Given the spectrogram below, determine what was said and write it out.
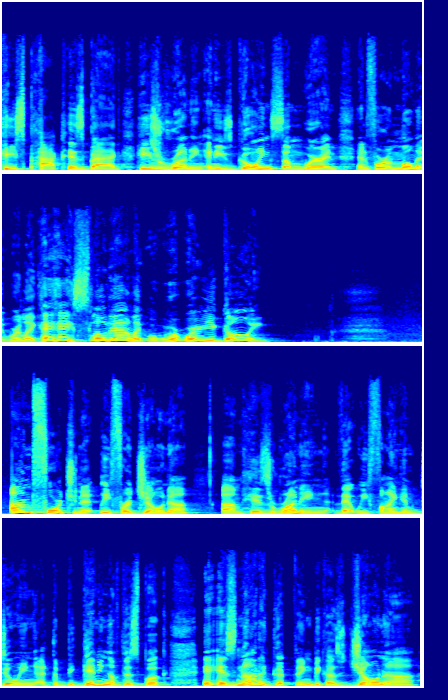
he's packed his bag, he's running, and he's going somewhere. And, and for a moment, we're like, hey, hey, slow down. Like, where, where are you going? Unfortunately for Jonah, um, his running that we find him doing at the beginning of this book is not a good thing because Jonah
